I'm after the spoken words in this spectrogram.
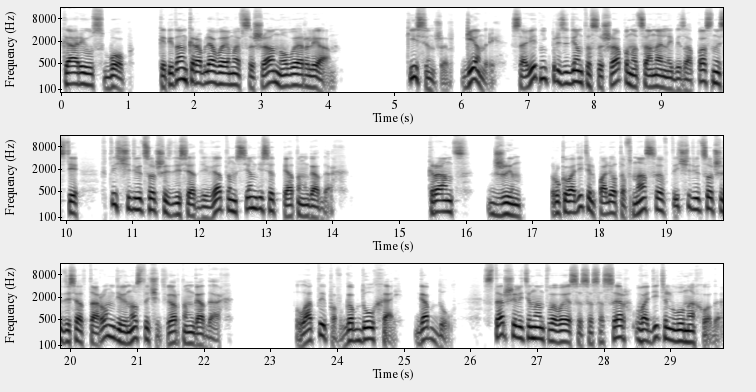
Кариус Боб, капитан корабля ВМФ США «Новый Орлеан». Киссинджер, Генри, советник президента США по национальной безопасности в 1969-75 годах. Кранц, Джин, руководитель полетов НАСА в 1962-94 годах. Латыпов Габдулхай, Габдул, старший лейтенант ВВС СССР, водитель лунохода.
